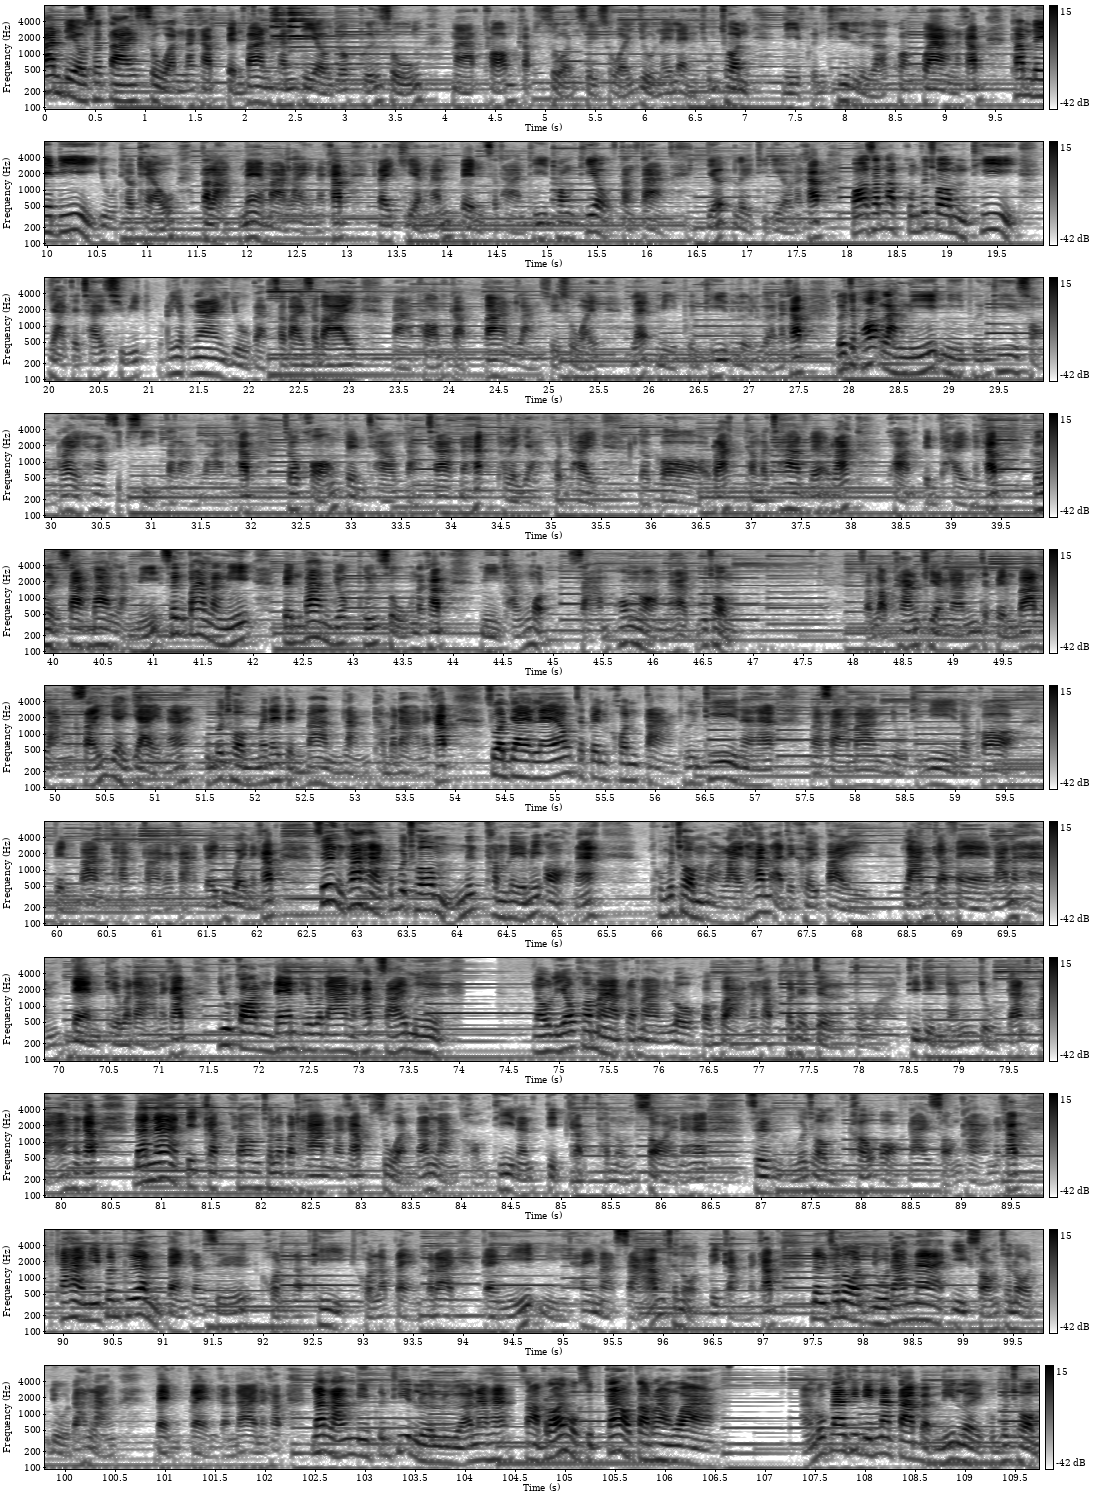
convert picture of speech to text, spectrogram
บ้านเดี่ยวสไตล์สวนนะครับ เป็นบ้านชั้นเดียวยกพื้นสูง มาพร้อมกับสวนสวยๆ อยู่ในแหล่งชุมชน มีพื้นที่เหลือกว้างๆนะครับทำเลดีอยู่แถวๆ ตลาดแม่มาลัยนะครับใกล้เคียงนั้นเป็นสถานที่ท่องเที่ยวต่างๆ เยอะเลยทีเดียวนะครับเหมาะสำหรับคุณผู้ชมที่อยากจะใช้ชีวิตเรียบง่ายอยู่แบบสบายๆ มาพร้อมกับบ้านหลังสวยๆ และมีพื้นที่เหลือๆนะครับ โดยเฉพาะหลังนี้มีพื้นที่ 2 ไร่ 54 ตารางวานะครับ เจ้าของเป็นชาวต่างชาตินะฮะภรรยาคนไทย แล้วก็รักธรรมชาติและรัก ความเป็นไทยนะครับ ก็เลยสร้างบ้านหลังนี้ ซึ่งบ้านหลังนี้เป็นบ้านยกพื้นสูงนะครับ มีทั้งหมด 3 ห้องนอนนะคุณผู้ชมสำหรับข้างเคียงนั้นจะเป็นบ้านหลังไซส์ใหญ่ ๆ นะ คุณผู้ชมไม่ได้เป็นบ้านหลังธรรมดานะครับ ส่วนใหญ่แล้วจะเป็นคนต่างพื้นที่นะฮะมาสร้างบ้านอยู่ที่นี่แล้วก็เป็นบ้านพักตากอากาศได้ด้วยนะครับ ซึ่งถ้าหากคุณผู้ชมนึกทำเลไม่ออกนะ คุณผู้ชมหลายท่านอาจจะเคยไปร้านกาแฟ ร้านอาหารแดนเทวดานะครับอยู่ก่อนแดนเทวดานะครับ ซ้ายมือ เราเลี้ยวเข้ามาประมาณโลกว่าๆนะครับ ก็จะเจอตัว ที่ดินนั้นอยู่ด้านขวานะครับ ด้านหน้าติดกับคลองชลประทานนะครับ ส่วนด้านหลังของที่นั้นติดกับถนนซอยนะฮะซึ่งคุณผู้ชมเข้าออกได้ 2 ทางนะครับ ถ้าหากมีเพื่อนๆ แบ่งกันซื้อคนรับที่คนละแปลงก็ได้ แปลงนี้มีให้มา 3 โฉนดด้วยกันนะครับ1โฉนดอยู่ด้านหน้าอีก 2 โฉนดอยู่ด้านหลังแบ่งแปลงกันได้นะครับ ด้านหลังมีพื้นที่เหลือๆนะฮะ369 ตารางวา หลังรูปร่างที่ดินหน้าตาแบบนี้เลยคุณผู้ชม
